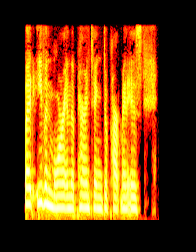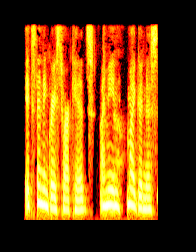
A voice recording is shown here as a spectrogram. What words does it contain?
But even more in the parenting department is extending grace to our kids. I mean, my goodness,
